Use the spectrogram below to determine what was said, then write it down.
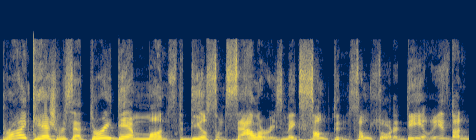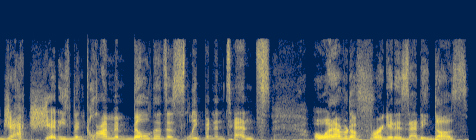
Brian Cashman's had three damn months to deal some salaries, make something, some sort of deal. He's done jack shit. He's been climbing buildings and sleeping in tents or whatever the frig it is that he does.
